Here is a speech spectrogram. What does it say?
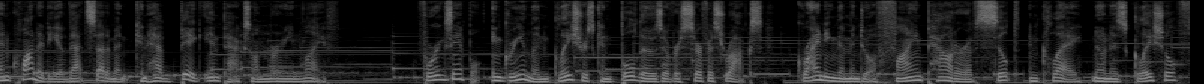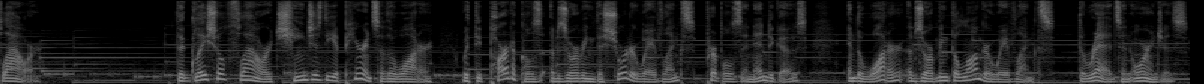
and quantity of that sediment can have big impacts on marine life. For example, in Greenland, glaciers can bulldoze over surface rocks, grinding them into a fine powder of silt and clay known as glacial flour. The glacial flour changes the appearance of the water, with the particles absorbing the shorter wavelengths, purples and indigos, and the water absorbing the longer wavelengths, the reds and oranges.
